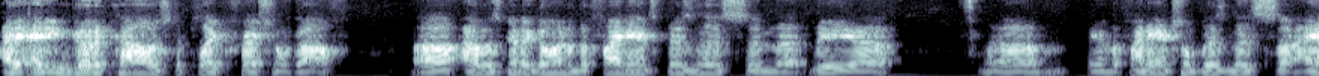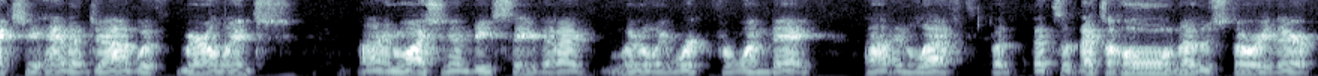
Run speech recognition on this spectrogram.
I, I didn't go to college to play professional golf. Uh, I was going to go into the finance business and the, the uh, um, you know, the financial business. Uh, I actually had a job with Merrill Lynch uh, in Washington D.C. that I literally worked for one day uh, and left. But that's a, that's a whole other story there.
